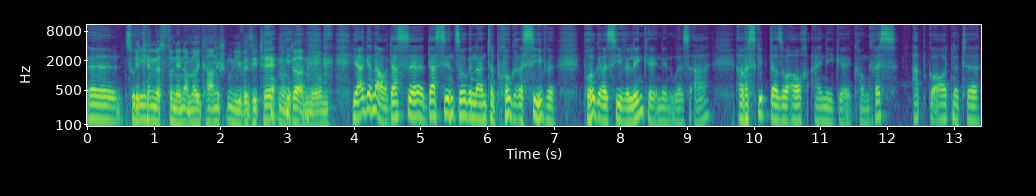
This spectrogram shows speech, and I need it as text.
äh. Äh, Wir kennen das von den amerikanischen Universitäten unter anderem. ja, genau. Das, äh, das sind sogenannte progressive, progressive Linke in den USA. Aber es gibt da so auch einige Kongressabgeordnete,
